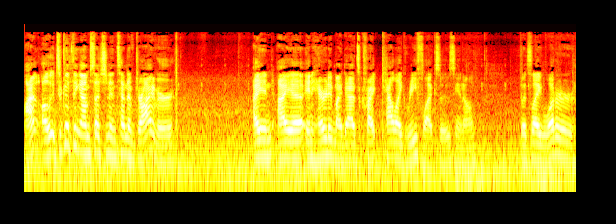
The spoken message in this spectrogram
I. Oh, it's a good thing I'm such an attentive driver I I uh, inherited my dad's cat-like reflexes, you know. But it's like, what are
